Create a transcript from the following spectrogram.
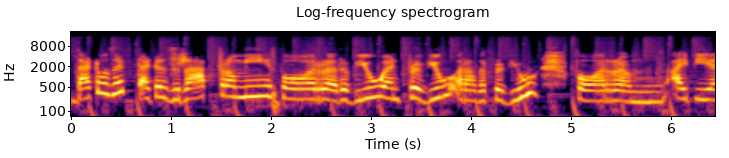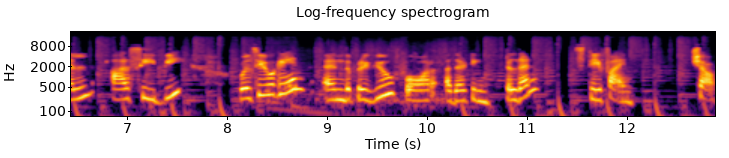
that was it. That is wrap from me for a review and preview, or rather preview for um, IPL RCB. We'll see you again in the preview for other team. Till then, stay fine. Ciao.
